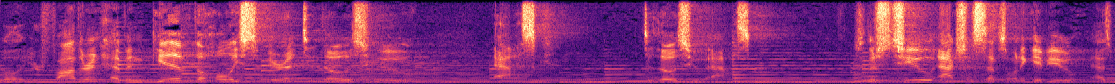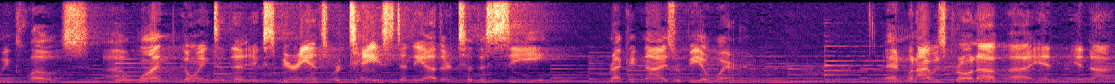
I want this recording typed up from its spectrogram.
will your Father in heaven give the Holy Spirit to those who ask? To those who ask. So there's two action steps I want to give you as we close. Uh, one going to the experience or taste, and the other to the see, recognize, or be aware. And when I was growing up uh, in in, uh,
